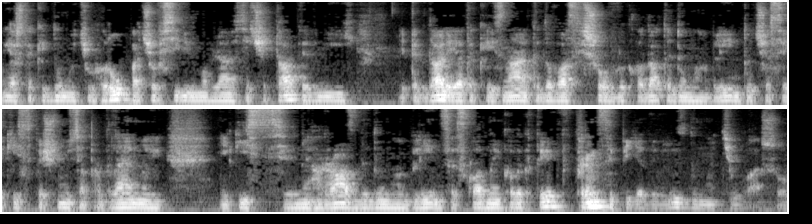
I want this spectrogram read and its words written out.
я ж таки думаю, цю групу, що всі відмовляються читати в ній і так далі. Я такий, знаєте, до вас йшов викладати, думаю, блін, тут зараз якісь почнуться проблеми, якісь негаразди. Думаю, блін, це складний колектив. В принципі, я дивлюсь, думаю, тюва, що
